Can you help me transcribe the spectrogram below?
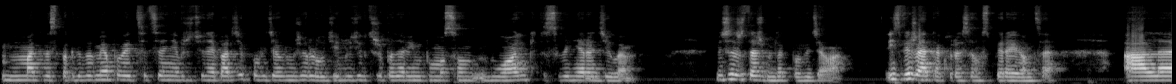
Magwyspa, gdybym miał powiedzieć, co cenię w życiu najbardziej, powiedziałbym, że ludzi, ludzi, którzy podali mi pomocą dłoń, to sobie nie radziłem. Myślę, że też bym tak powiedziała. I zwierzęta, które są wspierające. Ale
